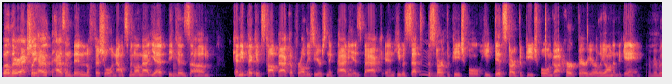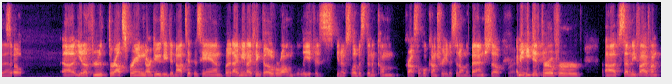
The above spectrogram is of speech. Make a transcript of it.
Well, there actually ha- hasn't been an official announcement on that yet hmm. because hmm. um, Kenny Pickett's top backup for all these years, Nick Patti, is back, and he was set to start the Peach Bowl. He did start the Peach Bowl and got hurt very early on in the game. I remember that. So, uh, you know, through throughout spring, Narduzzi did not tip his hand, but I mean, I think the overwhelming belief is, you know, Slovis didn't come across the whole country to sit on the bench. So, right. I mean, he did throw for uh, 7,500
